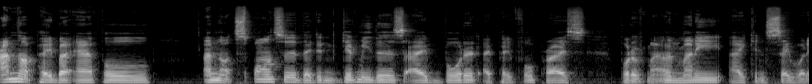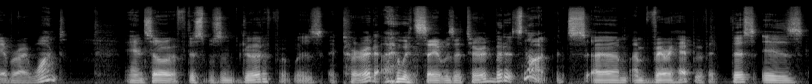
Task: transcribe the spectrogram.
I'm not paid by Apple. I'm not sponsored. They didn't give me this. I bought it. I paid full price. Bought it with my own money. I can say whatever I want. And so if this wasn't good, if it was a turd, I would say it was a turd, but it's not. It's um, I'm very happy with it. This is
